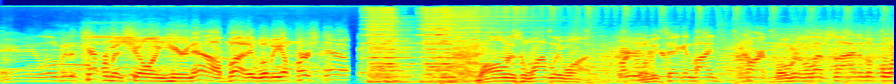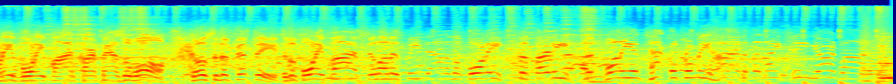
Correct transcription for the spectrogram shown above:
And a little bit of temperament showing here now, but it will be a first down. Ball is a wobbly one. It'll be taken by Carp over to the left side of the 40, 45. Carp has a wall. Goes to the 50, to the 45. Still on his feet down to the 40, the 30, the 20, and tackled from behind at the 19-yard line.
